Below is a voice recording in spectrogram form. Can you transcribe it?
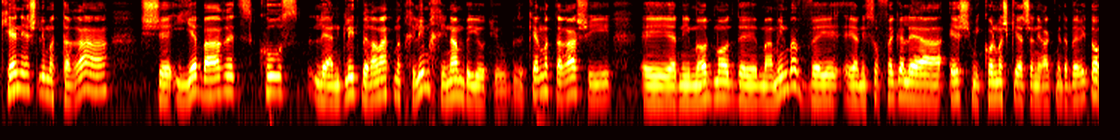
כן יש לי מטרה שיהיה בארץ קורס לאנגלית ברמת מתחילים חינם ביוטיוב. זו כן מטרה שהיא, אני מאוד מאוד אה, מאמין בה ואני סופג עליה אש מכל משקיע שאני רק מדבר איתו.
